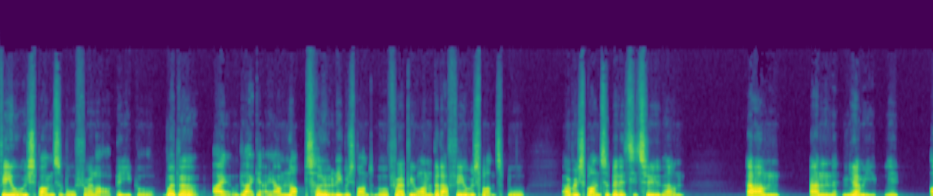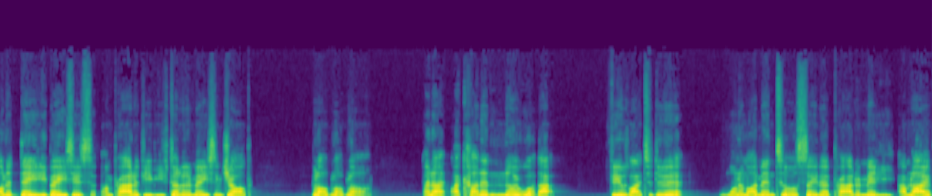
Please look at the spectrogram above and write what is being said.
feel responsible for a lot of people. Whether I like I- I'm not totally responsible for everyone, but I feel responsible, a responsibility to them. Um, and you know, you- you- on a daily basis, I'm proud of you. You've done an amazing job. Blah blah blah. and I, I kind of know what that feels like to do it. One of my mentors say they're proud of me. I'm like,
